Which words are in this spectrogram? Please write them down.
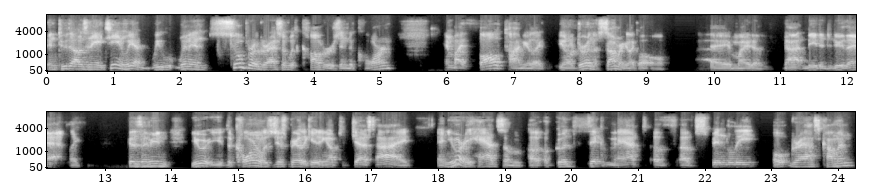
in 2018, we had we went in super aggressive with covers into corn, and by fall time, you're like, you know, during the summer, you're like, oh, I might have not needed to do that, like, because I mean, you were you, the corn was just barely getting up to chest high, and you already had some a, a good thick mat of of spindly oat grass coming.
